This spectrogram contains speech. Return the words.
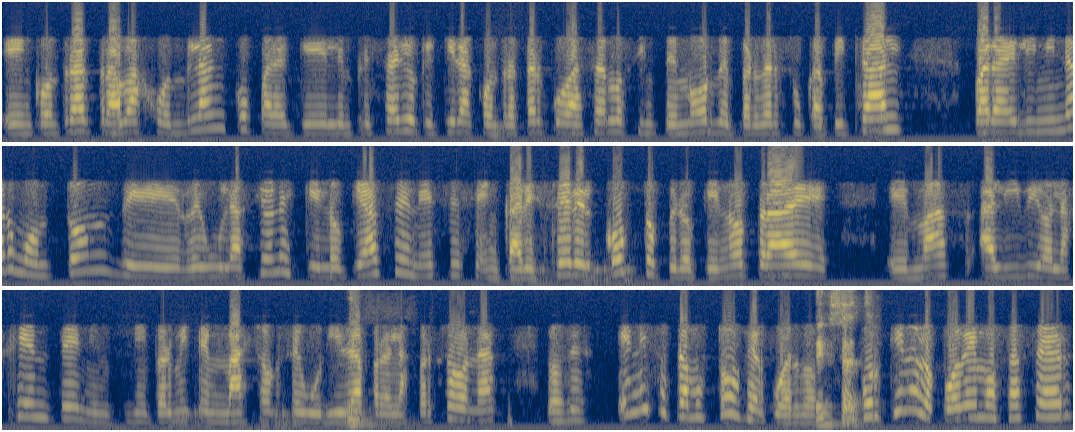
encontrar trabajo en blanco, para que el empresario que quiera contratar pueda hacerlo sin temor de perder su capital, para eliminar un montón de regulaciones que lo que hacen es encarecer el costo, pero que no trae eh, más alivio a la gente, ni, ni permiten mayor seguridad para las personas. Entonces, en eso estamos todos de acuerdo. ¿Por qué no lo podemos hacer?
